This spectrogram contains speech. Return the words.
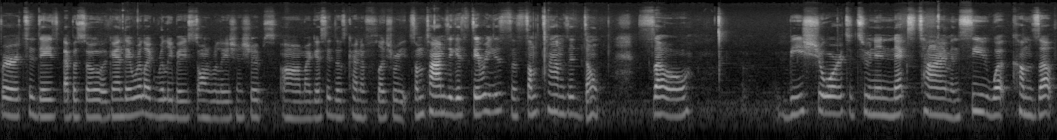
for today's episode. Again, they were like really based on relationships. Um, I guess it does kind of fluctuate. Sometimes it gets serious and sometimes it don't. So be sure to tune in next time and see what comes up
